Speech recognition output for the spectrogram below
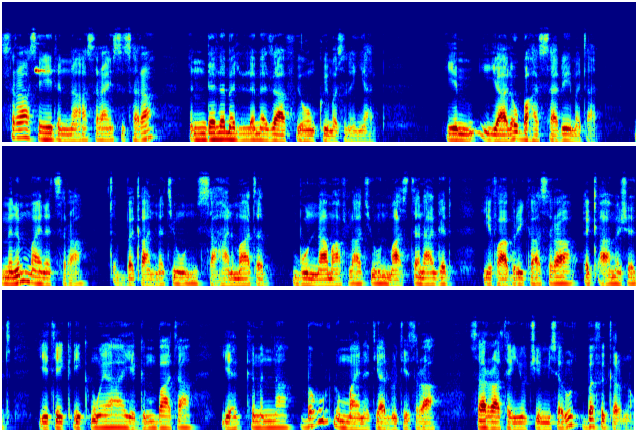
ስራ ስሄድና ስራዬን ስሰራ እንደ ለመለመ ዛፍ የሆንኩ ይመስለኛል ያለው በሐሳቤ ይመጣል። ምንም አይነት ስራ ጥበቃነት ይሁን ሳህን ማጠብ፣ ቡና ማፍላት ይሁን ማስተናገድ፣ የፋብሪካ ስራ፣ ዕቃ መሸጥ፣ የቴክኒክ ሙያ፣ የግንባታ፣ የሕክምና በሁሉም አይነት ያሉት የስራ ሰራተኞች የሚሰሩት በፍቅር ነው።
